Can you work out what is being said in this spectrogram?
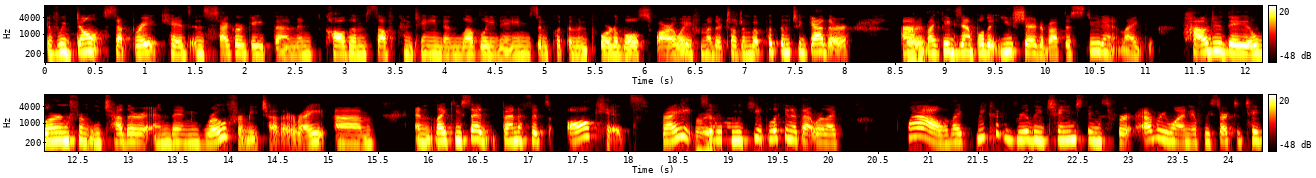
if we don't separate kids and segregate them and call them self-contained and lovely names and put them in portables far away from other children but put them together um, right. like the example that you shared about the student like how do they learn from each other and then grow from each other right um, and like you said benefits all kids right? right so when we keep looking at that we're like wow like we could really change things for everyone if we start to take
